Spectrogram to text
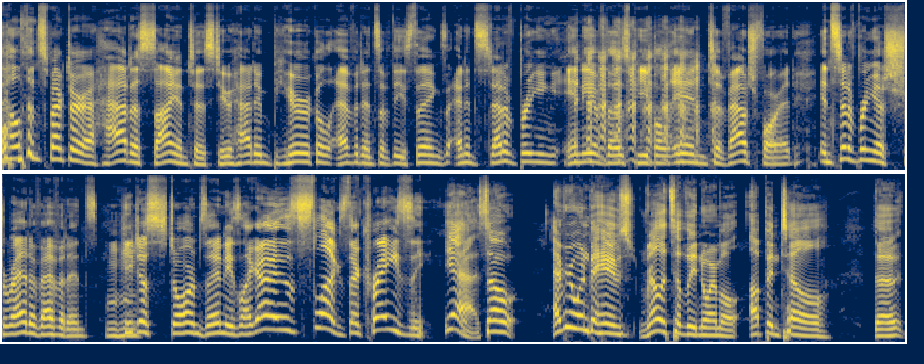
the health inspector had a scientist who had empirical evidence of these things, and instead of bringing any of those people in to vouch for it, instead of bringing a shred of evidence, Mm-hmm. he just storms in. He's like, "Hey, slugs, they're crazy." yeah. So everyone behaves relatively normal up until the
